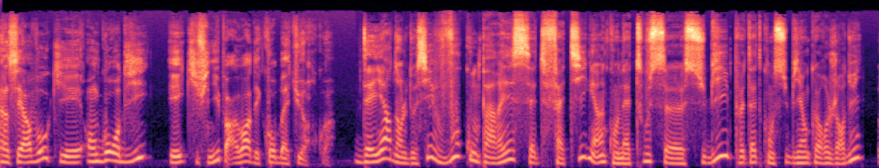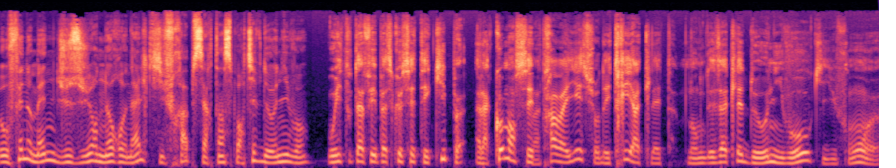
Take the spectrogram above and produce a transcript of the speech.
un cerveau qui est engourdi et qui finit par avoir des courbatures, quoi. D'ailleurs, dans le dossier, vous comparez cette fatigue hein, qu'on a tous euh, subie, peut-être qu'on subit encore aujourd'hui, au phénomène d'usure neuronale qui frappe certains sportifs de haut niveau. Oui, tout à fait, parce que cette équipe, elle a commencé à travailler sur des triathlètes, donc des athlètes de haut niveau qui font euh,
